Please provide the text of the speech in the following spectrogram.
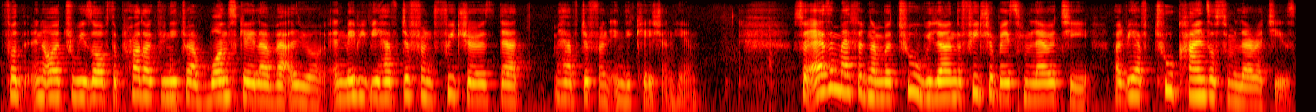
for in order to resolve the product, we need to have one scalar value, and maybe we have different features that have different indication here. So as in method number two, we learn the feature-based similarity, but we have two kinds of similarities.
